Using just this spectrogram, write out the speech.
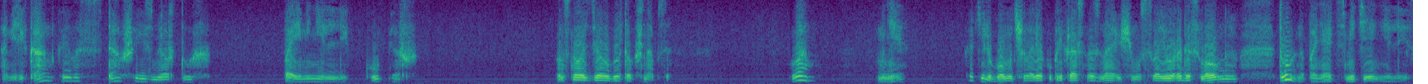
Американкой, восставшей из мертвых, по имени Ли Купер. Он снова сделал глоток шнапса. «Вам, мне, как и любому человеку, прекрасно знающему свою родословную, трудно понять смятение Лиз.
